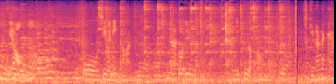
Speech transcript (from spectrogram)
หมูหยอง โอ้ชิมอันนี้ก่อนเนี่ยตัวอิ่มนะอันนี้เผือกเหรอเพื่อกินแล้วนะคะ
